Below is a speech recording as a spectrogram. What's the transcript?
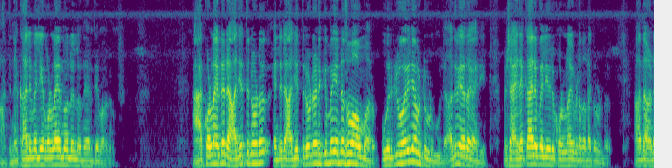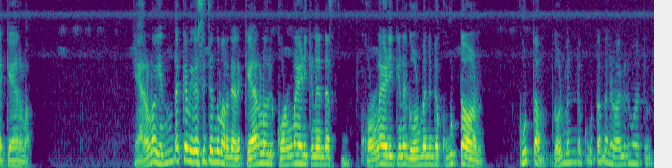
അതിനേക്കാളും വലിയ കൊള്ളയൊന്നുമല്ലല്ലോ നേരത്തെ പറഞ്ഞു. ആ കൊള്ള എന്റെ രാജ്യത്തിനോട് എന്റെ രാജ്യത്തിനോട് എടുക്കുമ്പോൾ എന്റെ സ്വഭാവം മാറും. ഒരു രൂപയും ഞാൻ വിട്ടുകൊടുക്കൂല അത് വേറെ കാര്യം. പക്ഷെ അതിനേക്കാളും വലിയൊരു കൊള്ള ഇവിടെ നടക്കുന്നുണ്ട്. അതാണ് കേരളം. കേരളം എന്തൊക്കെ വികസിച്ചെന്ന് പറഞ്ഞാലും കേരളം ഒരു കൊള്ളയടിക്കണതിന്റെ കൊള്ളയടിക്കണ ഗവൺമെന്റിന്റെ കൂട്ടമാണ്. കൂട്ടം. ഗവൺമെന്റിന്റെ കൂട്ടം തന്നെയാണ്. അതിലൊരു മാറ്റമില്ല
